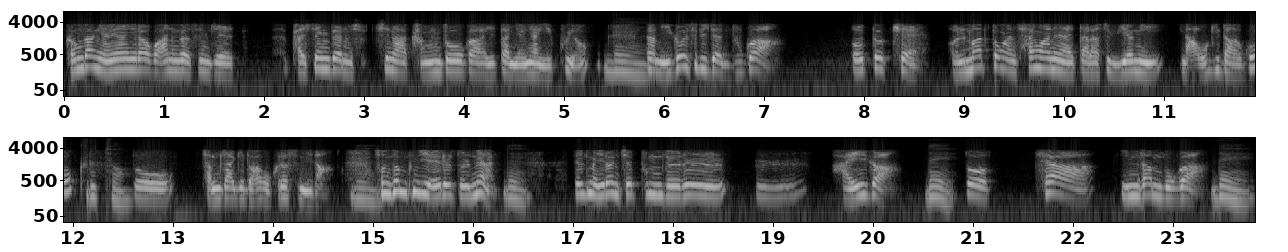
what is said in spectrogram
건강 영향이라고 하는 것은 이제 발생되는 수치나 강도가 일단 영향이 있고요. 네. 그다음 이것을 이제 누가 어떻게 얼마 동안 사용하느냐에 따라서 위험이 나오기도 하고 그렇죠. 또 잠자기도 하고 그렇습니다. 네. 손선풍기 예를 들면 네. 예를 들면 이런 제품들을 아이가 네. 또 태아 임산부가 네.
